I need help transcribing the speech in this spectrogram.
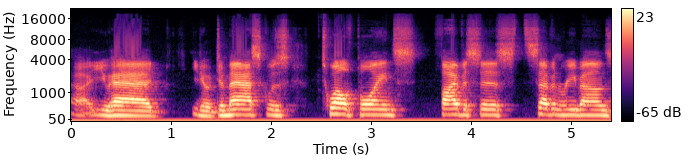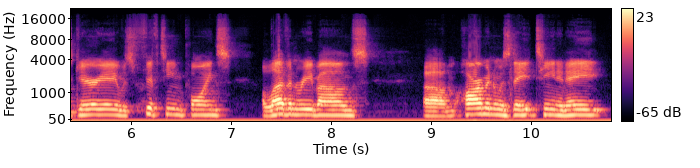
uh, you had, you know, Domask was 12 points, five assists, seven rebounds. Guerrier was 15 points, 11 rebounds. Um, Harmon was 18 and eight.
